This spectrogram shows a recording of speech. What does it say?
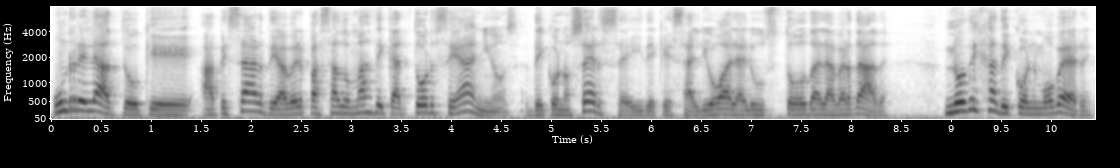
un relato que, a pesar de haber pasado más de 14 años de conocerse y de que salió a la luz toda la verdad, no deja de conmover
